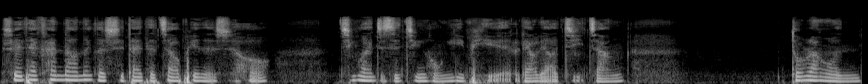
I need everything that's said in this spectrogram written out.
所以在看到那个时代的照片的时候，尽管只是惊鸿一瞥，寥寥几张，都让人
